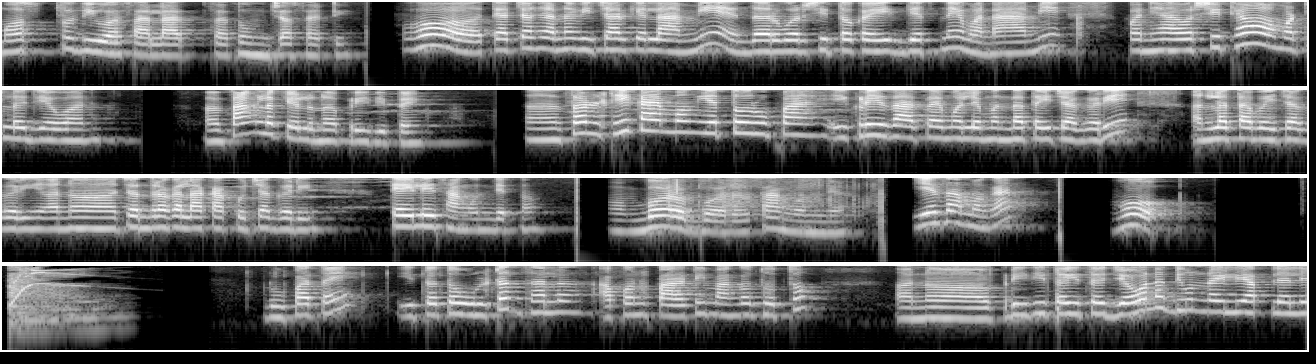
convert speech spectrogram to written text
मस्त दिवस आला आजचा तुमच्यासाठी. हो त्याच्यासाठी विचार केला आम्ही. दरवर्षी तर काही देत नाही म्हणा आम्ही. पण ह्या वर्षी ठेवा म्हटलं जेवण. चांगलं केलं ना प्रीती ताई चल ठीक आहे मग येतो रुपा. इकडे जायचंय मला मंदाताईच्या घरी आणि लताबाईच्या घरी आणि चंद्रकला काकूच्या घरी. त्याला सांगून देतो. बरं बरं सांगून द्या. ये जा मग हो. रुपाताई इथं तर उलटच झालं. आपण पार्टी मागत होतो. आणि प्रीतीताई तर जेवणच देऊन राहिली आपल्याला.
